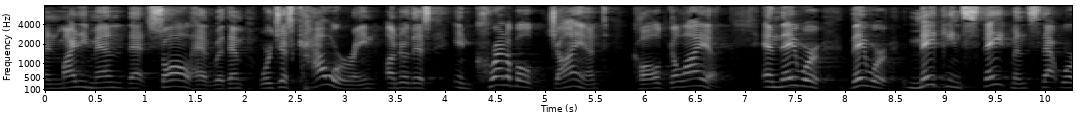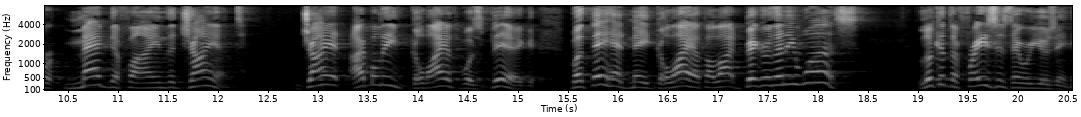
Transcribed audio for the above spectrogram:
and mighty men that Saul had with him were just cowering under this incredible giant called Goliath. And they were they were making statements that were magnifying the giant. Giant, I believe Goliath was big, but they had made Goliath a lot bigger than he was. Look at the phrases they were using.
